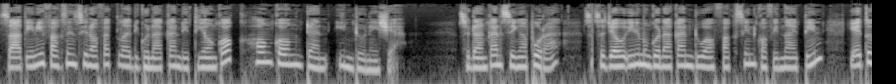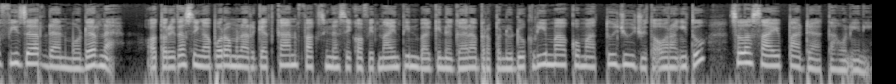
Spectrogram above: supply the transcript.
Saat ini vaksin Sinovac telah digunakan di Tiongkok, Hong Kong, dan Indonesia. Sedangkan Singapura sejauh ini menggunakan dua vaksin COVID-19, yaitu Pfizer dan Moderna. Otoritas Singapura menargetkan vaksinasi COVID-19 bagi negara berpenduduk 5,7 juta orang itu selesai pada tahun ini.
